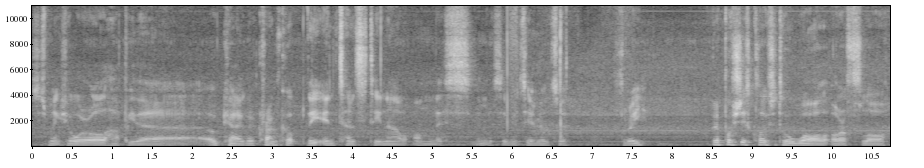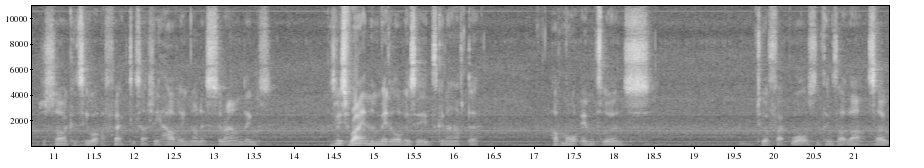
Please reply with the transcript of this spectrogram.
just make sure we're all happy there. Okay, I'm going to crank up the intensity now on this emissive material to 3. I'm going to push this closer to a wall or a floor just so I can see what effect it's actually having on its surroundings. Because if it's right in the middle obviously it's going to have to have more influence to affect walls and things like that. So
